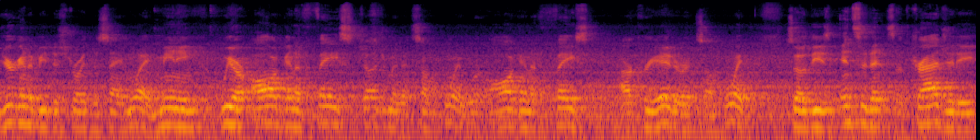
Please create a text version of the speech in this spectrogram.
you're going to be destroyed the same way. Meaning, we are all going to face judgment at some point. We're all going to face our Creator at some point. So these incidents of tragedy,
